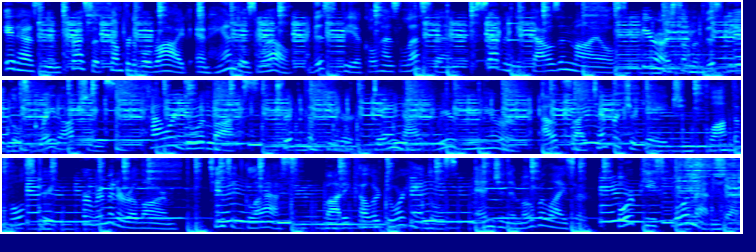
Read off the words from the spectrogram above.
It has an impressive, comfortable ride and handles well. This vehicle has less than 70,000 miles. Here are some of this vehicle's great options. Power door locks, trip computer, day-night rear view mirror, outside temperature gauge, cloth upholstery, perimeter alarm, tinted glass, body color door handles, engine immobilizer, four-piece floor mat set.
